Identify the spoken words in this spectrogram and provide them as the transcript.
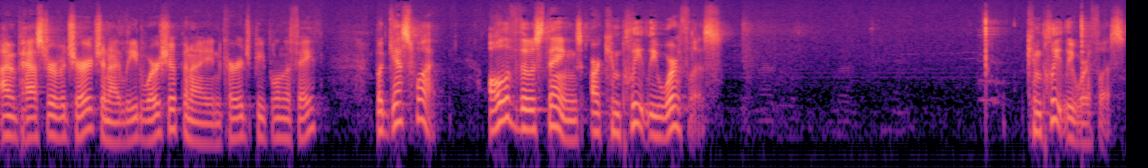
I'm a pastor of a church, and I lead worship, and I encourage people in the faith. But guess what? All of those things are completely worthless. Completely worthless.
